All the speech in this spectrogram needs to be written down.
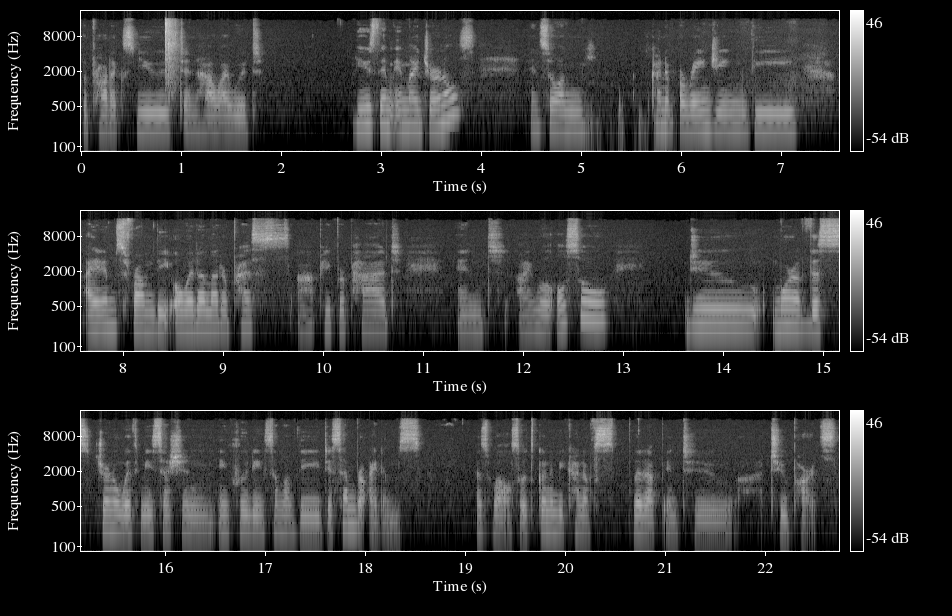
the products used and how I would use them in my journals. And so I'm kind of arranging the items from the Oeda letterpress uh, paper pad and I will also do more of this journal with me session including some of the December items as well so it's going to be kind of split up into two parts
